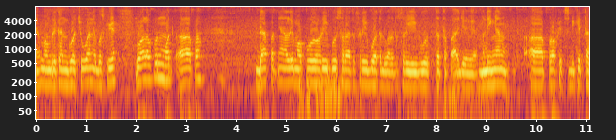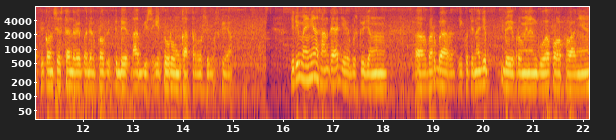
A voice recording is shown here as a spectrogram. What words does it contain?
ya memberikan gue cuan ya bosku ya. Walaupun mod uh, apa dapatnya 50.000 100.000 atau 200.000 tetap aja ya. Mendingan uh, profit sedikit tapi konsisten daripada profit gede. Habis itu rungkat terus ya bosku ya. Jadi mainnya santai aja ya bosku. Jangan uh, barbar ikutin aja gaya permainan gua pola-polanya.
